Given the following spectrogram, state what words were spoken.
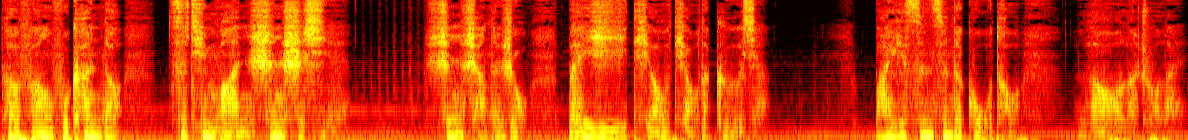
他仿佛看到自己满身是血，身上的肉被一条条的割下，白森森的骨头露了出来。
